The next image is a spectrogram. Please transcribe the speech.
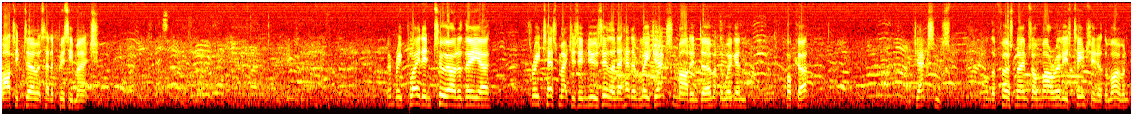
Martin Dermott's had a busy match. Remember, he played in two out of the uh, three test matches in New Zealand ahead of Lee Jackson, Martin Dermott, the Wigan hooker. Jackson's one of the first names on Mal Reilly's team sheet at the moment.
